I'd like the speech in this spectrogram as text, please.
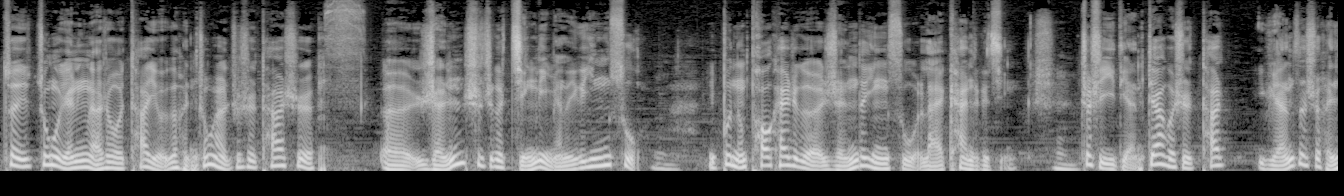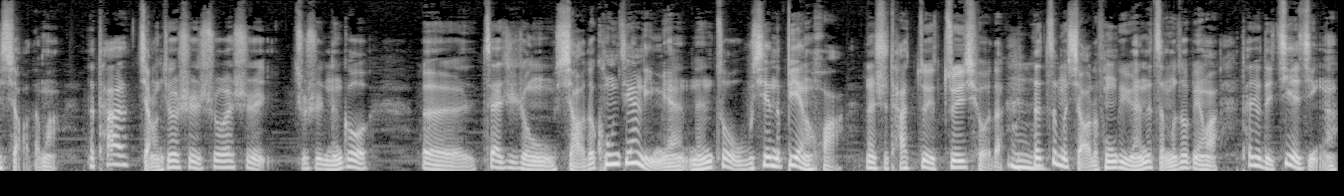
对于中国园林来说，它有一个很重要的，就是它是呃，人是这个景里面的一个因素，嗯你不能抛开这个人的因素来看这个景，是这是一点。第二个是它园子是很小的嘛，那它讲究是说是就是能够呃在这种小的空间里面能做无限的变化，那是他最追求的。嗯那这么小的封闭园，那怎么做变化？他就得借景啊，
